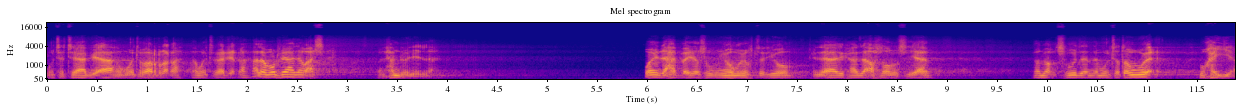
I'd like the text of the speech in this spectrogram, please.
متتابعة أو متفرقة أو متفرقة الأمر في هذا واسع. والحمد لله. وإن أحب أن يصوم يوم ويفطر يوم كذلك هذا أفضل الصيام. فالمقصود أن المتطوع مخير.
